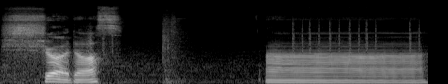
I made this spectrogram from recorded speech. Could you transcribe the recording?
Sure does. Uh...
